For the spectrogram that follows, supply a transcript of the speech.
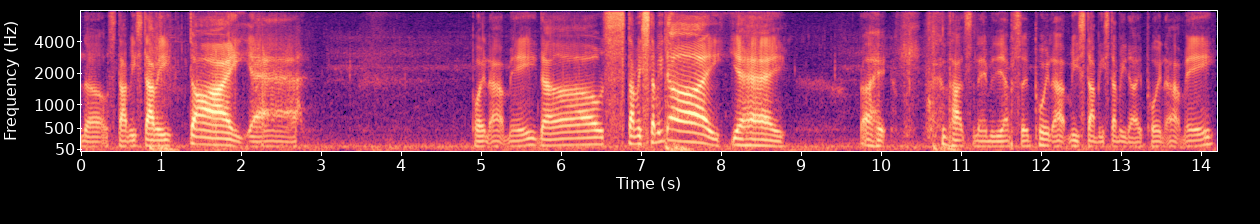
No, stabby, stabby. Die! Yeah! Point at me. No, stabby, stabby, die! Yay! Right. That's the name of the episode. Point at me, stabby, stabby, die. Point at me.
